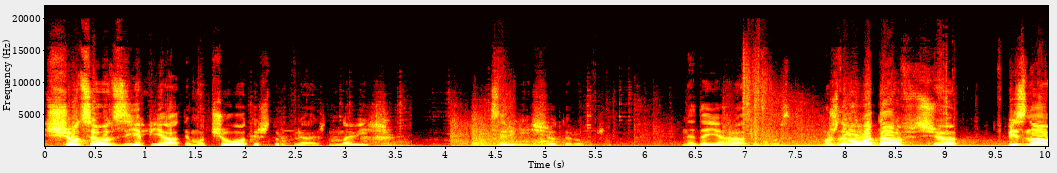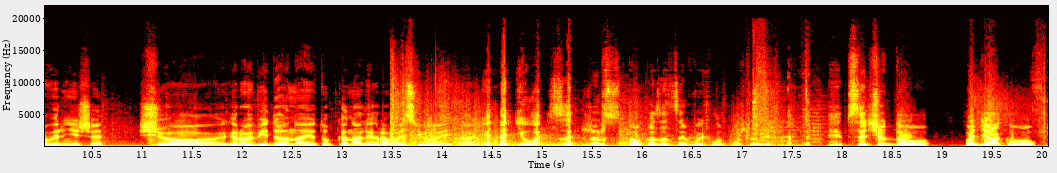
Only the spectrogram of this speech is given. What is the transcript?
Що це от з є п'ятим? От чого ти штуркляєш? Ну навіщо? Сергій, що ти робиш? Не дає грати просто. Можливо, вгадав, що впізнав вірніше, що герой відео на YouTube каналі Гравець UA, так. Йой, жорстоко за це вихлопушили. Все чудово. Подякував.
